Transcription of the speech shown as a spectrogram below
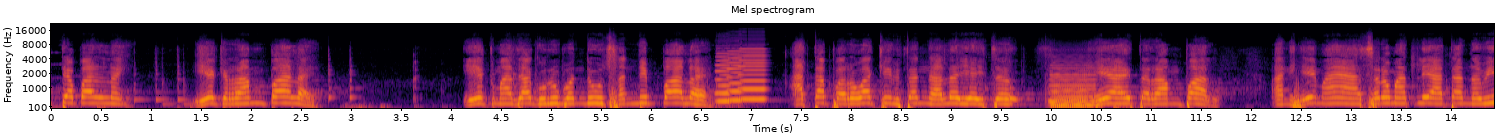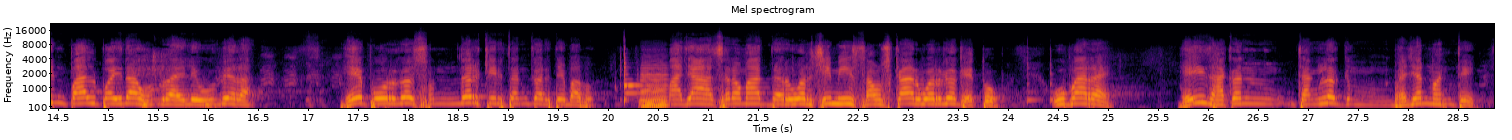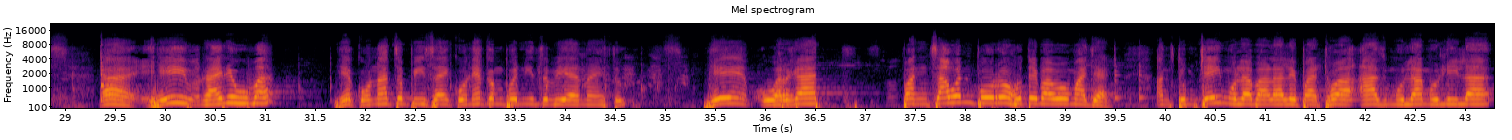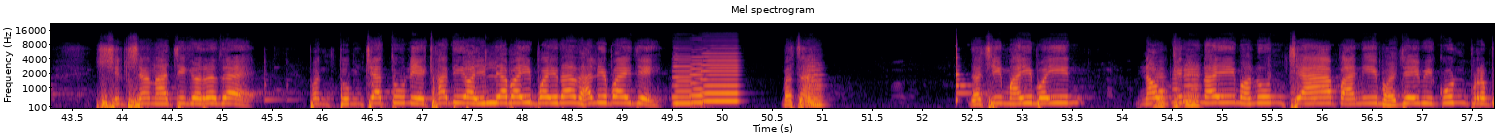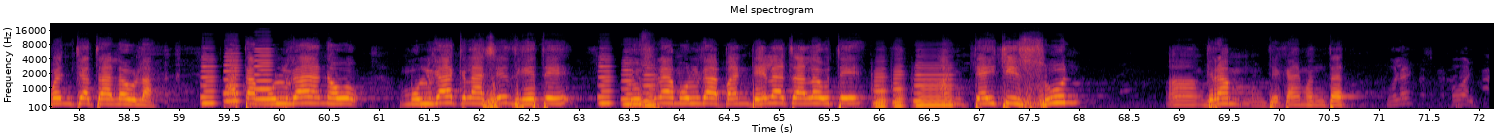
सत्यपाल नाही एक रामपाल आहे. एक माझा गुरुबंधू संदीप पाल आहे. आता परवा कीर्तन झालं यायचं. हे आहेत रामपाल. आणि हे माया आश्रमातले आता नवीन पाल पैदा होऊन राहिले उभे राहा. हे पोरग सुंदर कीर्तन करते बाबू. माझ्या आश्रमात दरवर्षी मी संस्कार वर्ग घेतो. उभा राय हेही झाकण चांगलं भजन म्हणते. हे राय रे उभा हे कोणाचं पीस आहे कोण्या कंपनीचं बियाणं आहे तू? हे वर्गात पंचावन्न पोरं होते बाबा माझ्या. आणि तुमच्याही मुलाबाळाले पाठवा. आज मुला मुलीला शिक्षणाची गरज आहे. पण तुमच्यातून एखादी अहिल्याबाई पैदा झाली पाहिजे. बसा. जशी माई बहीण नोकरी नाही म्हणून चहा पाणी भजे विकून प्रपंच चालवला. आता मुलगा नव मुलगा क्लासेस घेते दुसरा मुलगा पांठेला चालवते आणि त्याची सून ग्राम ते काय म्हणतात?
